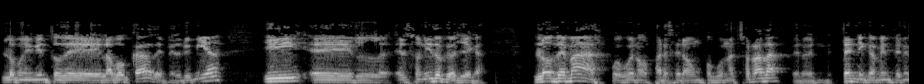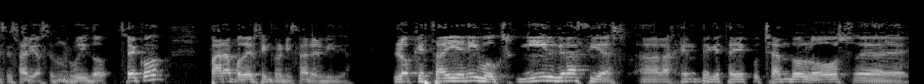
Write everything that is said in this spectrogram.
los movimientos de la boca de Pedro y mía y el, sonido que os llega. Los demás, pues bueno, os parecerá un poco una chorrada, pero es técnicamente necesario hacer un ruido seco para poder sincronizar el vídeo. Los que estáis en ebooks, mil gracias a la gente que estáis escuchando los eh,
